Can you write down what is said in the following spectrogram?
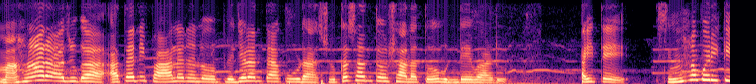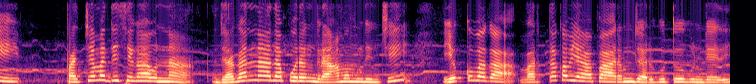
మహారాజుగా అతని పాలనలో ప్రజలంతా కూడా సుఖ సంతోషాలతో ఉండేవాడు. అయితే సింహపురికి పశ్చిమ దిశగా ఉన్న జగన్నాథపురం గ్రామం నుంచి ఎక్కువగా వర్తక వ్యాపారం జరుగుతూ ఉండేది.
